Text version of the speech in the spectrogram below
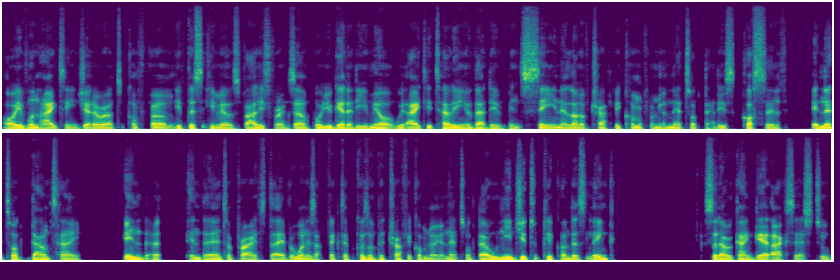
or even IT in general to confirm if this email is valid. For example, you get an email with IT telling you that they've been seeing a lot of traffic coming from your network that is causing a network downtime in the in the enterprise that everyone is affected because of the traffic coming on your network that will need you to click on this link so that we can get access to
